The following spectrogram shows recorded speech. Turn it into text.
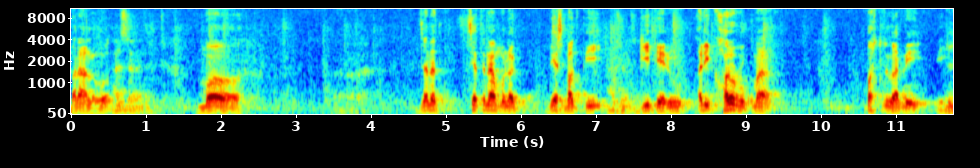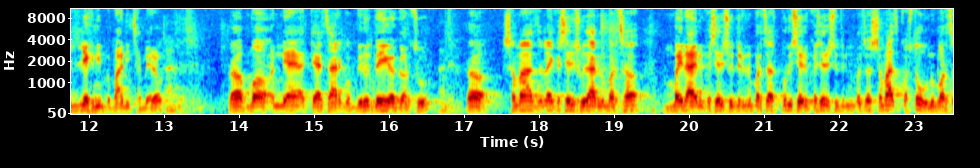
बराल हो। हजुर सर हजुर। म जनचेतनामूलक देशभक्ति गीतहरू अलिक खरो रूपमा प्रस्तुत गर्ने लेख्ने बानी छ मेरो। र म अन्याय अत्याचारको विरुद्धै गर्छु। र समाजलाई कसरी सुधार्नुपर्छ महिलाहरू कसरी सुध्रिनुपर्छ पुरुषहरू कसरी सुध्रिनुपर्छ समाज कस्तो हुनुपर्छ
